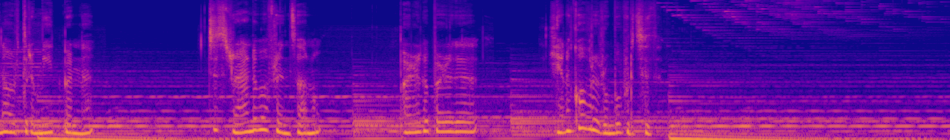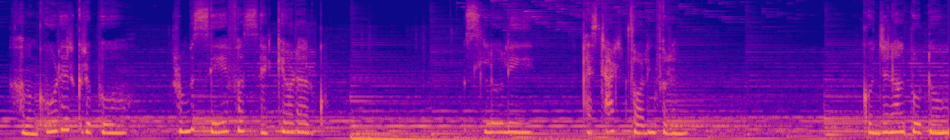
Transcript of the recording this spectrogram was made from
நான் ஒருத்தரை மீட் பண்ணேன். ஜஸ்ட் ரேண்டமாக ஃப்ரெண்ட்ஸ் ஆனோம். பழக பழக எனக்கும் அவரை ரொம்ப பிடிச்சது. அவன் கூட இருக்கிறப்போ ரொம்ப சேஃபாக செக்யூர்டாக இருக்கும். Slowly I start following for him கொஞ்ச நாள் போட்டும்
